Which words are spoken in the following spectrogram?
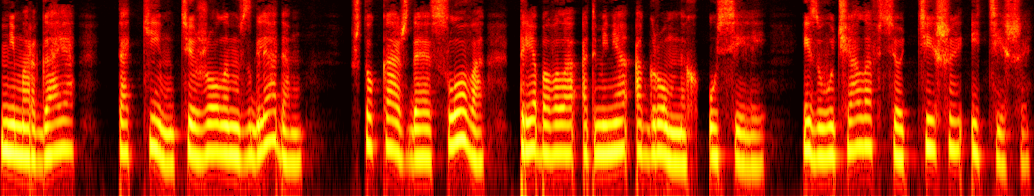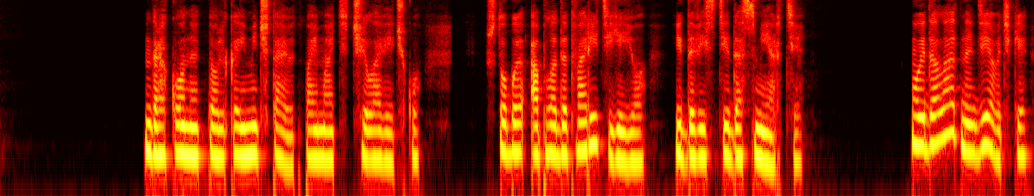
не моргая, таким тяжелым взглядом, что каждое слово требовало от меня огромных усилий и звучало все тише и тише. Драконы только и мечтают поймать человечку, чтобы оплодотворить ее и довести до смерти. «Ой, да ладно, девочки!»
